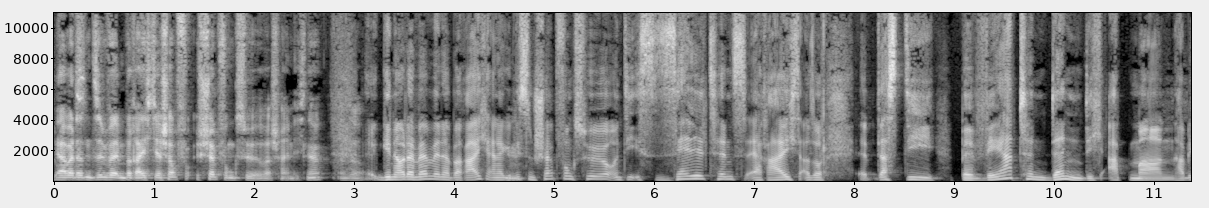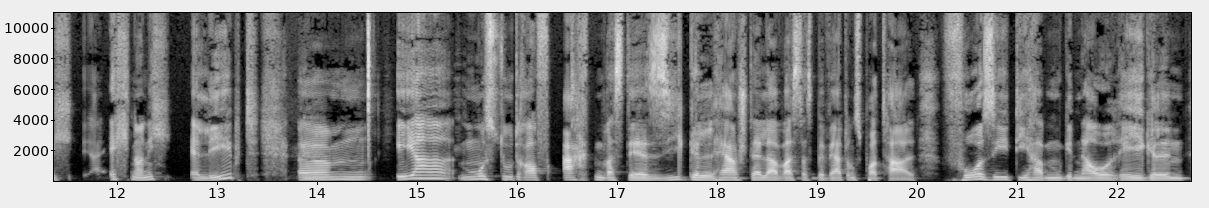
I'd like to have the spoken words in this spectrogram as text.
Ja, aber dann sind wir im Bereich der Schöpf Schöpfungshöhe wahrscheinlich, ne? Also. Äh, genau, dann wären wir in der Bereich einer mhm. gewissen. Schöpfungshöhe und die ist seltenst erreicht. Also, äh, dass die Bewertenden dich abmahnen, habe ich echt noch nicht erlebt. Mhm. Ähm, eher musst du darauf achten, was der Siegelhersteller, was das Bewertungsportal vorsieht. Die haben genaue Regeln,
